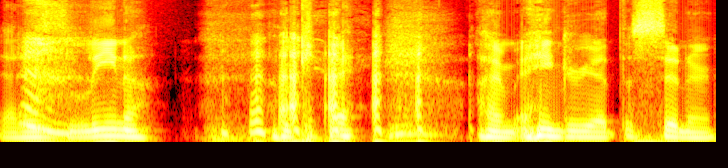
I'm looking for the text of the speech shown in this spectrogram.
that is Lena. okay, I'm angry at the sinner,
